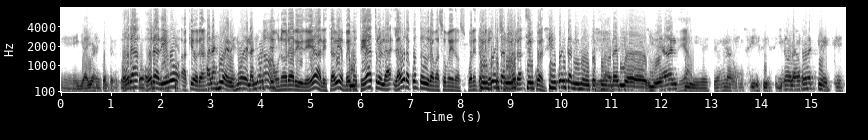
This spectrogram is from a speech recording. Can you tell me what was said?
eh, y ahí van a encontrar todo. ¿Hora, todo. hora Diego? ¿A qué hora? A las 9, 9 de la noche. Ah, un horario ideal, está bien. Vemos teatro. La, ¿La hora cuánto dura más o menos? ¿40 minutos? ¿Una hora? cin- 50. 50 minutos, Ideal. un horario ideal. Ideal. Sí, este, una, un- sí, sí, sí. No, la verdad que, que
